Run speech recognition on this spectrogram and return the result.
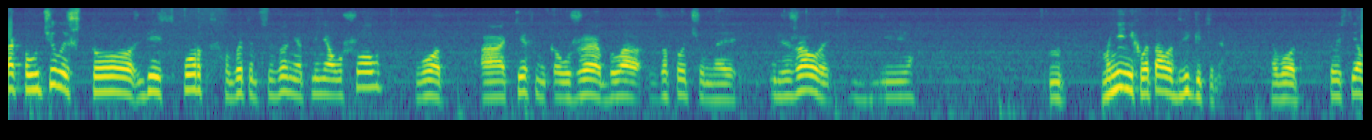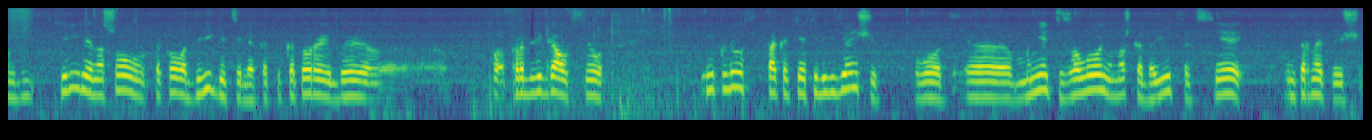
Так получилось, что весь спорт в этом сезоне от меня ушел, вот, а техника уже была заточена и лежала, и мне не хватало двигателя. Вот. То есть я в Кирилле нашел такого двигателя, который бы э, продвигал всю. И плюс, так как я телевизионщик, вот, э, мне тяжело немножко даются все интернет-вещи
